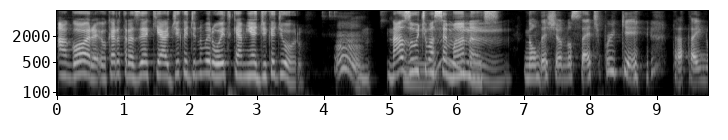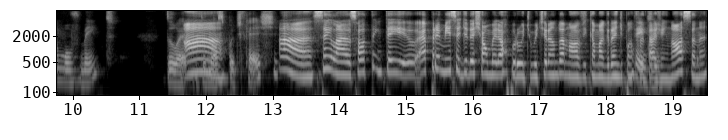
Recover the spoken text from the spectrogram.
Agora, eu quero trazer aqui a dica de número 8, que é a minha dica de ouro. Hum, Nas últimas semanas, Hum. não deixou no set por quê? Tá atraindo o movimento do, do Ah. nosso podcast. Ah, sei lá, eu só tentei. É a premissa de deixar o melhor por último, tirando a 9, que é uma grande panfletagem nossa, né?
